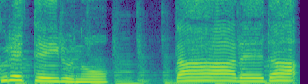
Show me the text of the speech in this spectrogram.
隠れているの、だれだ？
